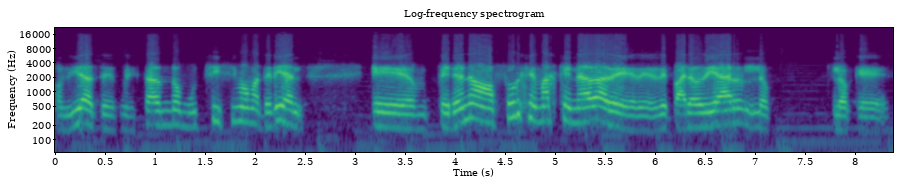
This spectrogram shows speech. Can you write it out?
olvídate, me está dando muchísimo material. Eh, pero no, surge más que nada de, parodiar lo, lo, que,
